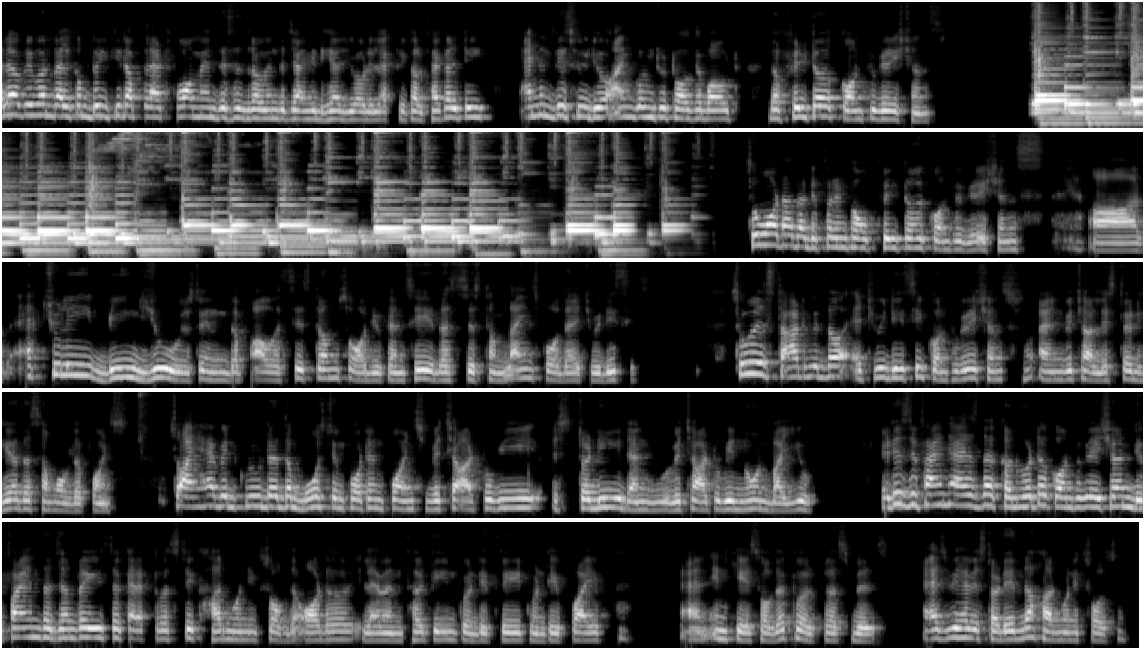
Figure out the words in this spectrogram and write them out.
Hello everyone, welcome to Ekeeda platform and this is Ravindra Jangid here, your electrical faculty. And in this video, I'm going to talk about the filter configurations. So what are the different of filter configurations are actually being used in the power systems or you can say the system lines for the HVDCs. So we'll start with the HVDC configurations and which are listed here the sum of the points. So I have included the most important points which are to be studied and which are to be known by you. It is defined as the converter configuration define the generates the characteristic harmonics of the order 11, 13, 23, 25 and in case of the 12 pulse bills as we have studied in the harmonics also.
